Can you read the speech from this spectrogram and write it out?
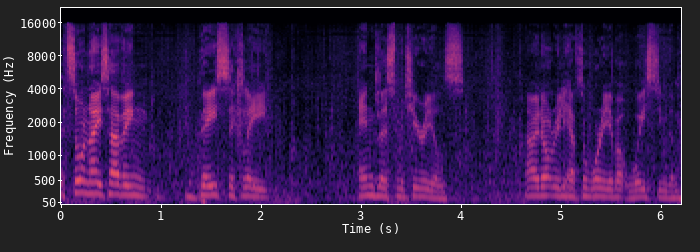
It's so nice having basically endless materials. Now I don't really have to worry about wasting them.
